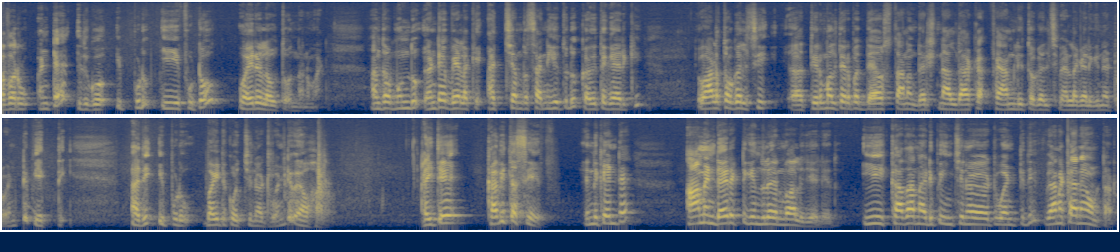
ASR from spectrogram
ఎవరు? అంటే ఇదిగో ఇప్పుడు ఈ ఫోటో వైరల్ అవుతుందన్నమాట. అంతకుముందు అంటే వీళ్ళకి అత్యంత సన్నిహితుడు కవిత గారికి వాళ్ళతో కలిసి తిరుమల తిరుపతి దేవస్థానం దర్శనాల దాకా ఫ్యామిలీతో కలిసి వెళ్ళగలిగినటువంటి వ్యక్తి. అది ఇప్పుడు బయటకు వచ్చినటువంటి వ్యవహారం. అయితే కవిత సేఫ్. ఎందుకంటే ఆమెను డైరెక్ట్గా ఇందులో ఇన్వాల్వ్ చేయలేదు. ఈ కథ నడిపించినటువంటిది వెనకనే ఉంటారు.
